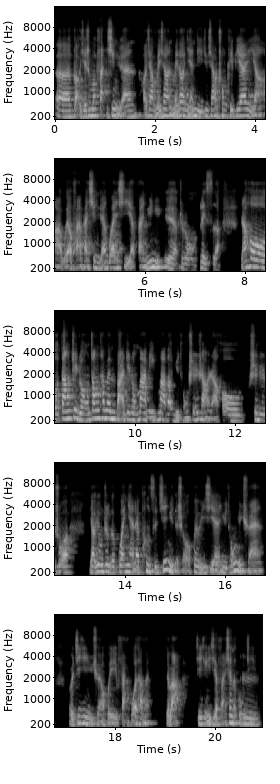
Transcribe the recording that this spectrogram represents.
呃，搞一些什么反性缘，好像没像没到年底就像冲 KPI 一样啊，我要反反性缘关系，反女女这种类似。然后当这种当他们把这种骂名骂到女童身上，然后甚至说要用这个观念来碰瓷妓女的时候，会有一些女童女权或者激进女权会反驳他们，对吧？进行一些反向的攻击。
